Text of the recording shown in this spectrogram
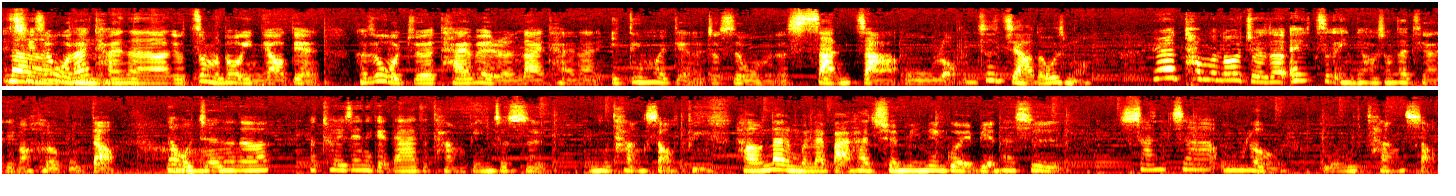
其实我在台南啊，有这么多饮料店，嗯、可是我觉得台北人来台南一定会点的就是我们的山楂乌龙。这是假的？为什么？因为他们都觉得，哎，这个饮料好像在其他地方喝不到。那我觉得呢，那推荐的给大家的糖冰就是无糖少冰。好，那我们来把它全名念过一遍，它是山楂乌龙无糖少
